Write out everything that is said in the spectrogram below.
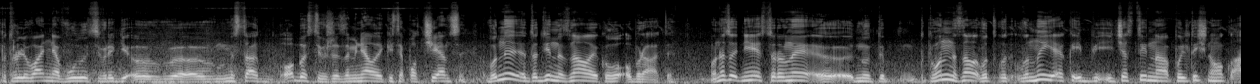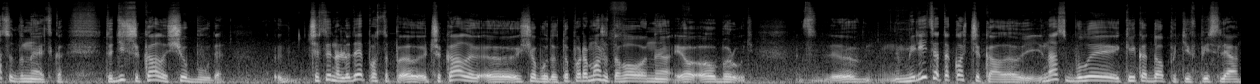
патрулювання вулиць в, регі... в, в містах області вже заміняли якісь ополченці. Вони тоді не знали, кого обрати. Вони з однієї сторони, е, ну типу, вони не знали, от, от вони, як і, і частина політичного класу Донецька, тоді чекали, що буде. Частина людей просто е, чекали, е, що буде. Хто переможе, того вони оберуть. Е, Міліція також чекала. У нас були кілька допитів після е,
